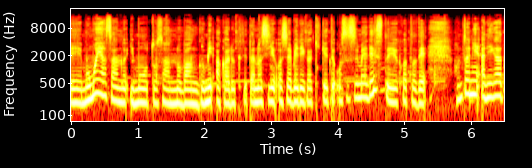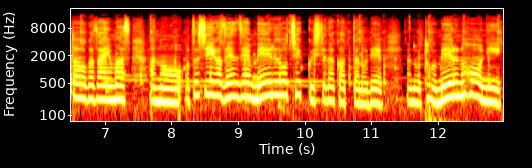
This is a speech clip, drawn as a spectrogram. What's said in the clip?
えー桃屋さんの妹さんの番組明るくて楽しいおしゃべりが聞けておすすめですということで本当にありがとうございます。あの、私が全然メールをチェッククしてなかったので、あの、多分メールの方に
